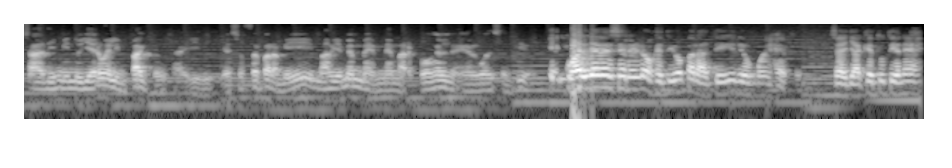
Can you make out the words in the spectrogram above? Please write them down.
o sea, disminuyeron el impacto. y eso fue para mí, más bien me, me marcó en el, en el, buen sentido. ¿Y cuál debe ser el objetivo para ti de un buen jefe? O sea, ya que tú tienes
